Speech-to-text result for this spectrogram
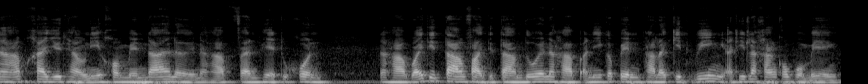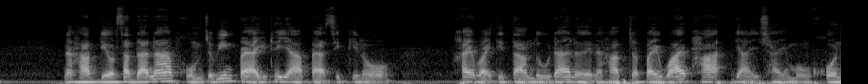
นะครับใครอยู่แถวนี้คอมเมนต์ได้เลยนะครับ แฟนเพจทุกคนนะครับ ไว้ติดตามฝากติดตามด้วยนะครับ อันนี้ก็เป็นภารกิจวิ่งอาทิตย์ละครั้งของผมเองนะครับ เดี๋ยวสัปดาห์หน้าผมจะวิ่งไปอยุธยา 80 กิโล ใครไหวติดตามดูได้เลยนะครับ จะไปไหว้พระใหญ่ชัยมงคล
